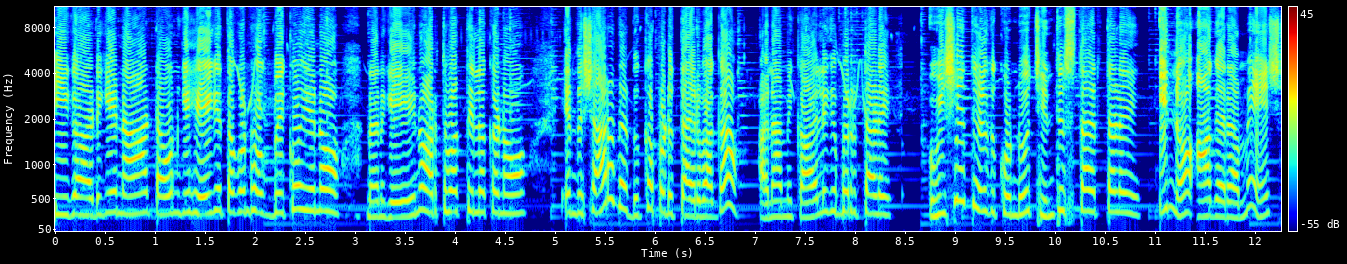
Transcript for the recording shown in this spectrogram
ಈಗ ಅಡಿಗೆನ ಟೌನ್ಗೆ ಹೇಗೆ ತಗೊಂಡು ಹೋಗ್ಬೇಕೋ ಏನೋ ನನಗೆ ಏನೋ ಅರ್ಥವಾಗ್ತಿಲ್ಲ ಕಣೋ. ಎಂದು ಶಾರದಾ ದುಃಖ ಪಡುತ್ತಾ ಇರುವಾಗ ಅನಾಮಿಕ ಅಲ್ಲಿಗೆ ಬರುತ್ತಾಳೆ. ವಿಷಯ ತಿಳಿದುಕೊಂಡು ಚಿಂತಿಸ್ತಾ ಇರ್ತಾಳೆ. ಇನ್ನು ಆಗ ರಮೇಶ್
